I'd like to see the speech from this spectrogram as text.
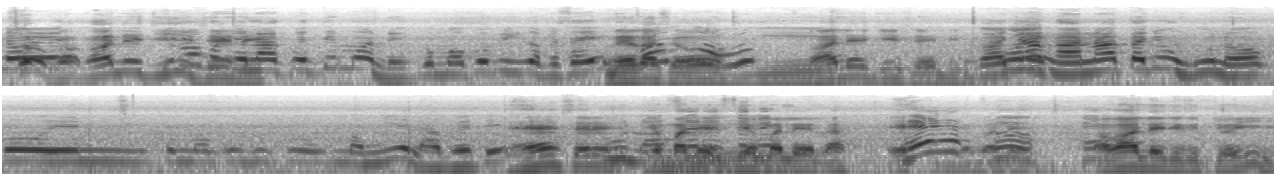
to ko kale ji se. Ko lakwe ti mo ni, ko mo ko bi ka pese. Me ka so. Kale ji se ni. Ga cha ngana ta nyu no ko in ko mo ko bi ko mo. Eh, sere, ye male, ye male la. Eh, male. Agale ji ki choi.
